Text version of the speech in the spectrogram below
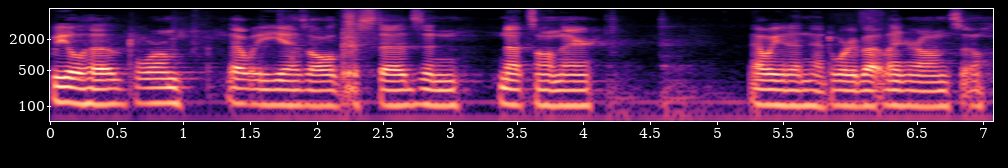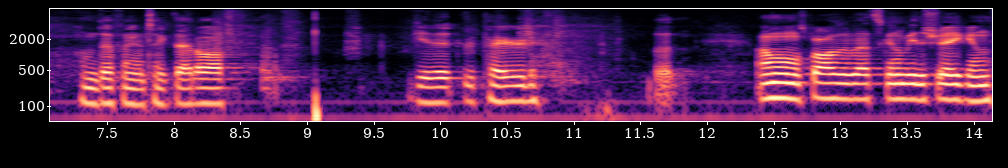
wheel hub for him. That way he has all the studs and nuts on there. That way he doesn't have to worry about later on. So I'm definitely gonna take that off get it repaired. But I'm almost positive that's gonna be the shaking.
